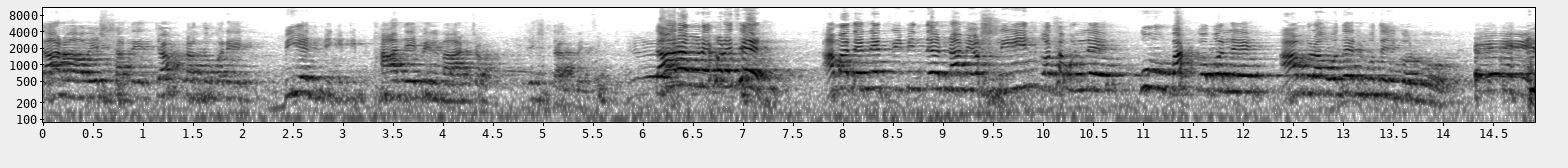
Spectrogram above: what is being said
তারাও এর সাথে চক্রান্ত করে বিএনপিকে ফাঁদে ফেলবার চেষ্টা করেছে। তারা মনে করেছেন আমাদের নেতৃবৃন্দের নামে অশ্লীল কথা বললে কুবাক্য বললে, আমরা ওদের মতোই করব। একটি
